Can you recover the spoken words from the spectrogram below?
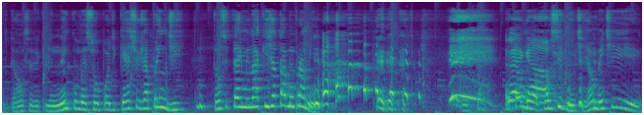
Então você vê que nem começou o podcast eu já aprendi. Então se terminar aqui já tá bom para mim. então, Legal. Então, foi o seguinte, realmente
